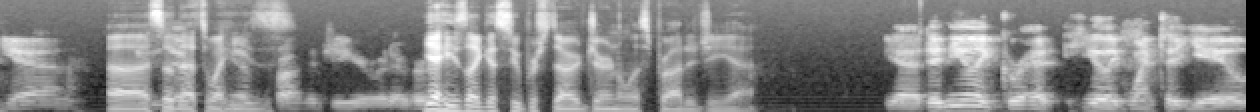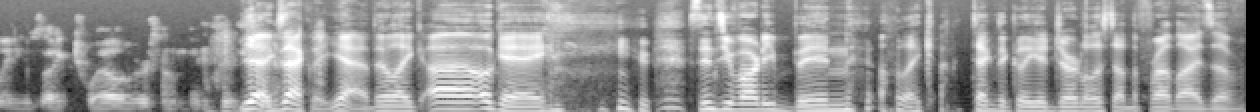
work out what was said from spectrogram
Yeah. Uh, so that's why he's prodigy or whatever. yeah, he's like a superstar journalist prodigy. Yeah, Yeah. Didn't he like grad? He like went to Yale when he was like twelve or something. like yeah, that. exactly. Yeah, they're like, uh, okay, since you've already been like technically a journalist on the front lines of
